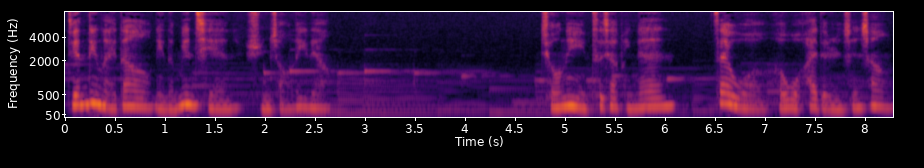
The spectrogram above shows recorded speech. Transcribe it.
坚定来到你的面前寻找力量。求你赐下平安，在我和我爱的人身上，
